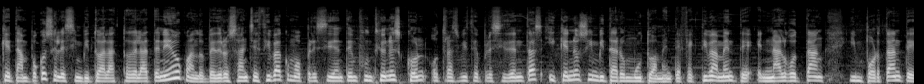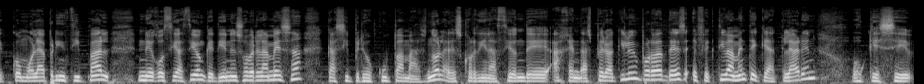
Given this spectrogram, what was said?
que tampoco se les invitó al acto del Ateneo cuando Pedro Sánchez iba como presidente en funciones con otras vicepresidentas y que no se invitaron mutuamente. Efectivamente, en algo tan importante como la principal negociación que tienen sobre la mesa, casi preocupa más, ¿no? La descoordinación de agendas. Pero aquí lo importante es efectivamente que aclaren o que se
